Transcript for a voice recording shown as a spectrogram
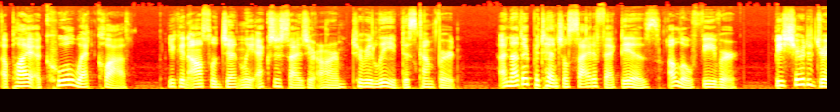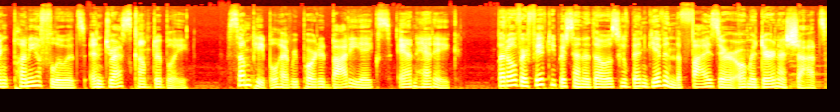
apply a cool wet cloth. You can also gently exercise your arm to relieve discomfort. Another potential side effect is a low fever. Be sure to drink plenty of fluids and dress comfortably. Some people have reported body aches and headache. But over 50% of those who've been given the Pfizer or Moderna shots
